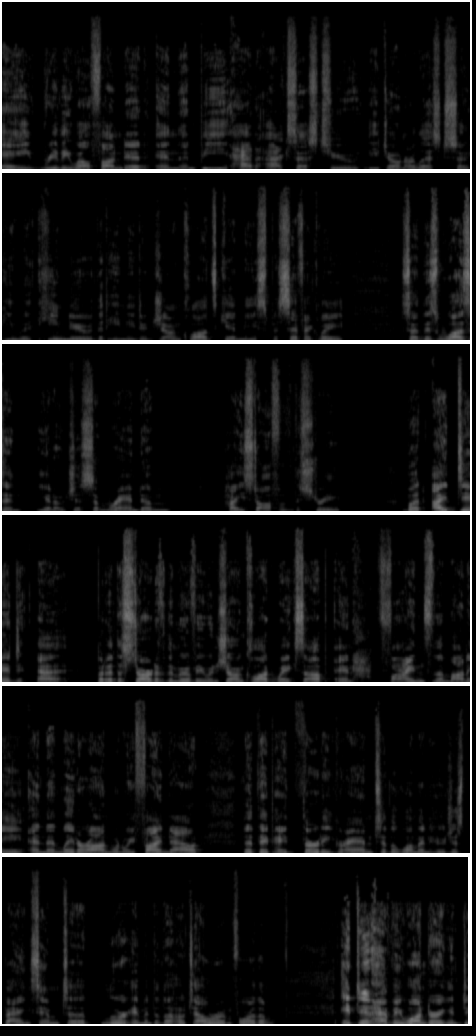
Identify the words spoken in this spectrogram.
a really well funded, and then b had access to the donor list, so he wa he knew that he needed Jean Claude's kidney specifically. So this wasn't you know just some random heist off of the street. But I did. Uh, but at the start of the movie, when Jean Claude wakes up and finds the money, and then later on, when we find out that they paid 30 grand to the woman who just bangs him to lure him into the hotel room for them, it did have me wondering and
